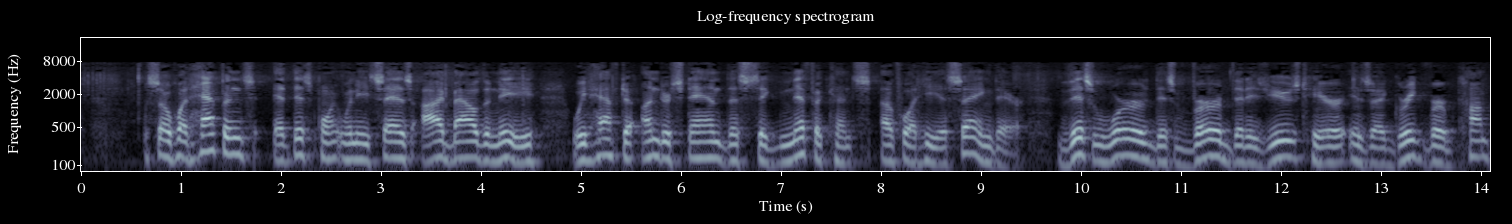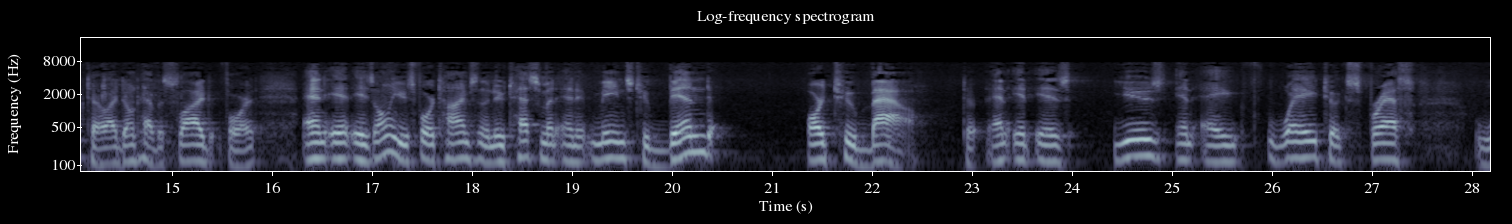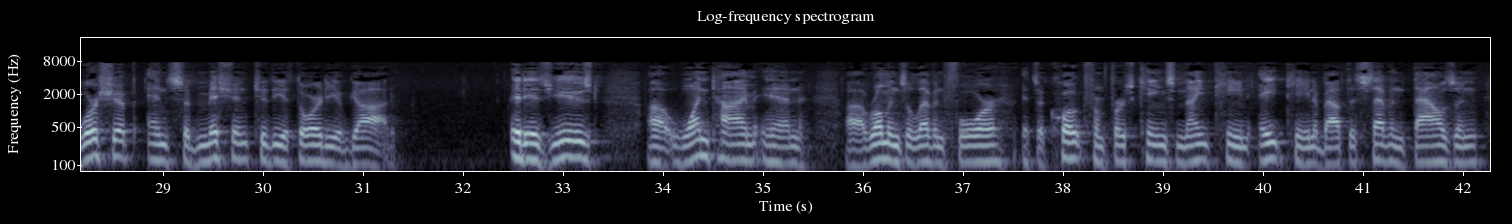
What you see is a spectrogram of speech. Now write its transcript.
So what happens at this point when he says, I bow the knee, we have to understand the significance of what he is saying there. This word, this verb that is used here is a Greek verb kampto. I don't have a slide for it. And it is only used four times in the New Testament and it means to bend or to bow. And it is used in a way to express worship and submission to the authority of God. It is used uh, one time in uh, Romans 11:4. It's a quote from 1 Kings 19:18 about the 7,000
